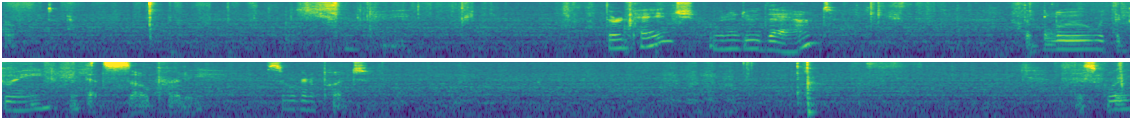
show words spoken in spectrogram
Perfect. Okay. Third page, we're going to do that. The blue with the green. I think that's so pretty. So we're going to put glue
